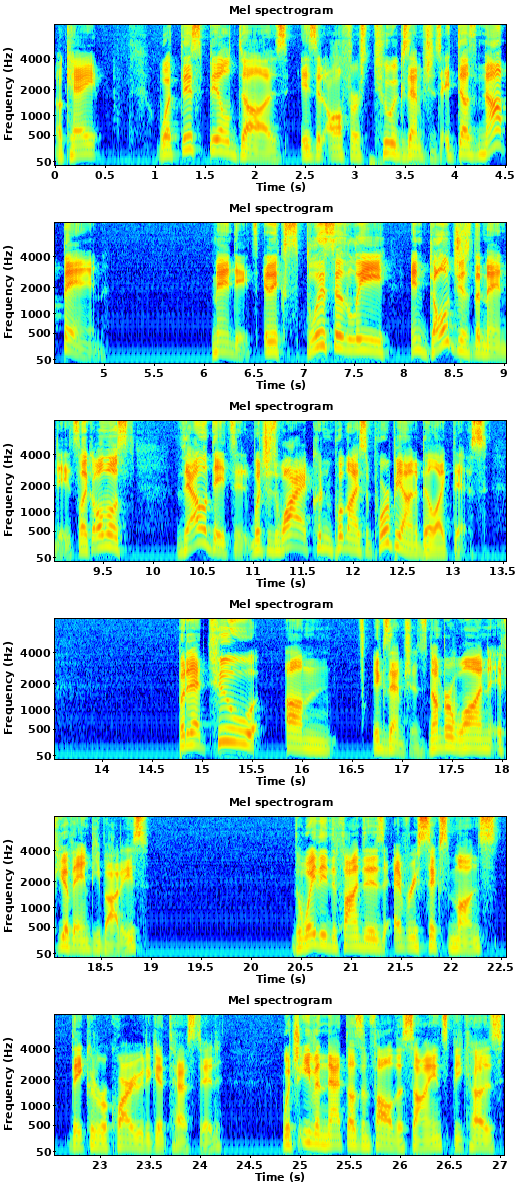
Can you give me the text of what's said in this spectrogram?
Okay, what this bill does is it offers two exemptions. It does not ban mandates. It explicitly indulges the mandates, like almost validates it, which is why I couldn't put my support behind a bill like this. But it had two um, exemptions. Number one, if you have antibodies, the way they defined it is every six months they could require you to get tested, which even that doesn't follow the science because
